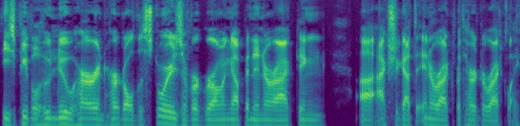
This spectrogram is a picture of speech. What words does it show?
these people who knew her and heard all the stories of her growing up and interacting uh, actually got to interact with her directly.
